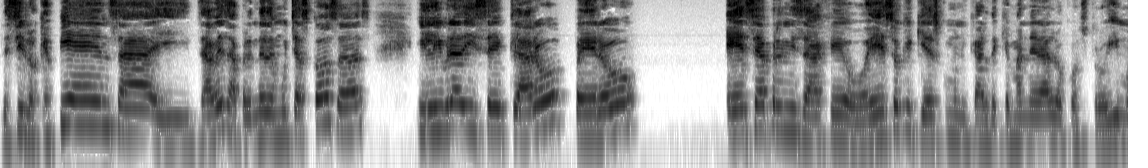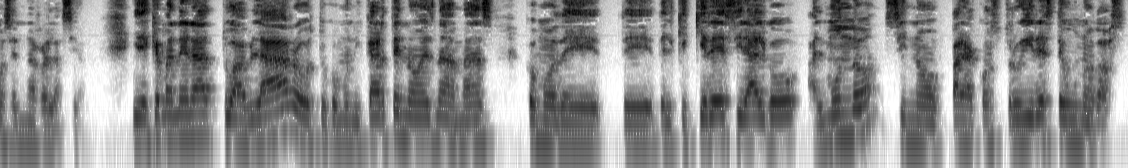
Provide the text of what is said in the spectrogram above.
decir lo que piensa y, ¿sabes?, aprender de muchas cosas. Y Libra dice, claro, pero ese aprendizaje o eso que quieres comunicar, de qué manera lo construimos en una relación y de qué manera tu hablar o tu comunicarte no es nada más como de, del que quiere decir algo al mundo, sino para construir este uno-dos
